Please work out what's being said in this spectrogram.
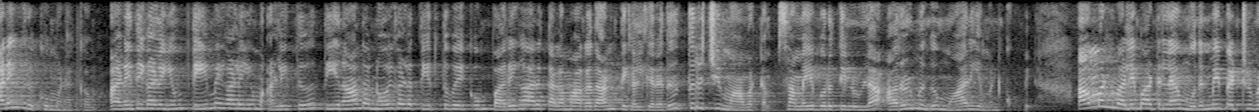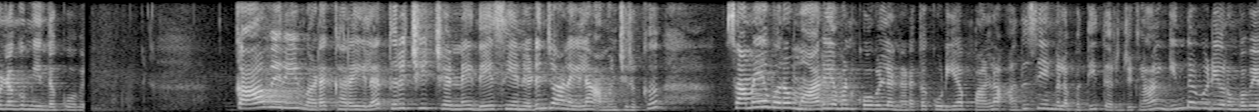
அனைவருக்கும் வணக்கம். அநீதிகளையும் தீமைகளையும் அழித்து தீராத நோய்களை தீர்த்து வைக்கும் பரிகார தலமாக தான் திகழ்கிறது திருச்சி மாவட்டம். சமயபுரத்தில் உள்ள அருள்மிகு மாரியம்மன் கோவில். அம்மன் வழிபாட்டில் முதன்மை பெற்று விளங்கும் இந்த கோவில். காவிரி வடக்கரையில் திருச்சி சென்னை தேசிய நெடுஞ்சாலையில் அமைஞ்சிருக்கு. சமயபுரம் மாரியம்மன் கோவிலில் நடக்கக்கூடிய பல அதிசயங்களை பற்றி தெரிஞ்சுக்கலாம். இந்த வீடியோ ரொம்பவே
